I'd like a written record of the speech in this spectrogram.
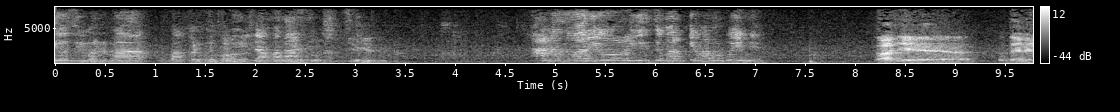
રહ્યો જીવનમાં ખૂબ આગળ વધો એટલે અમારા આશીર્વાદ આનંદમાં રહ્યો એ જ અમારે કહેવાનું હોય ને. આજે બધાને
